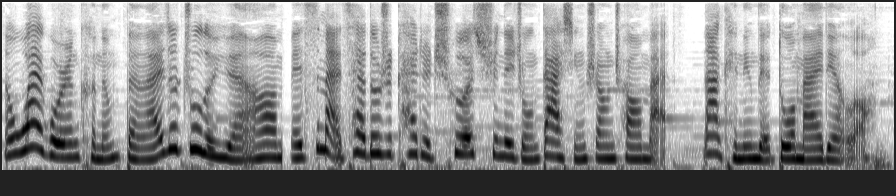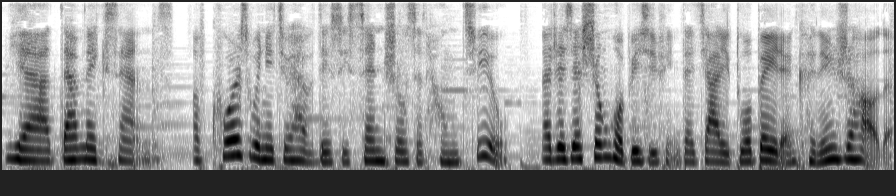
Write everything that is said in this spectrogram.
那外国人可能本来就住得远啊，每次买菜都是开着车去那种大型商超买，那肯定得多买点了。Yeah, that makes sense. Of course, we need to have these essentials at home too. 那这些生活必需品在家里多备一点肯定是好的，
